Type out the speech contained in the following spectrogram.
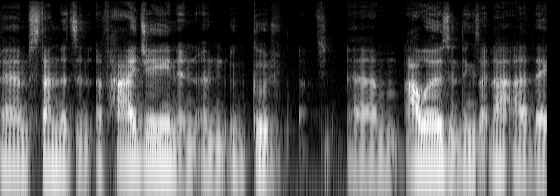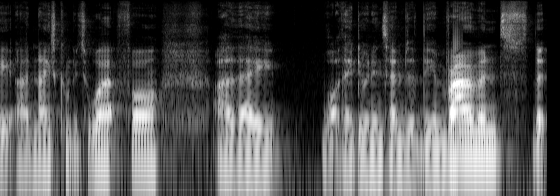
um, standards of hygiene and, and good um, hours and things like that? Are they a nice company to work for? Are they what are they doing in terms of the environment, the,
